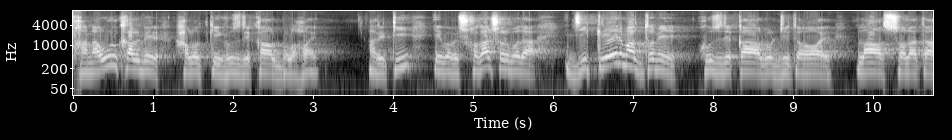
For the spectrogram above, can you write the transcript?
ফানাউল কালবের হালতকেই হুজরে কাল বলা হয়। আর এটি এভাবে সদা সর্বদা জিক্রের মাধ্যমে হুজরে কাল বর্জিত হয়। লা সলাতা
